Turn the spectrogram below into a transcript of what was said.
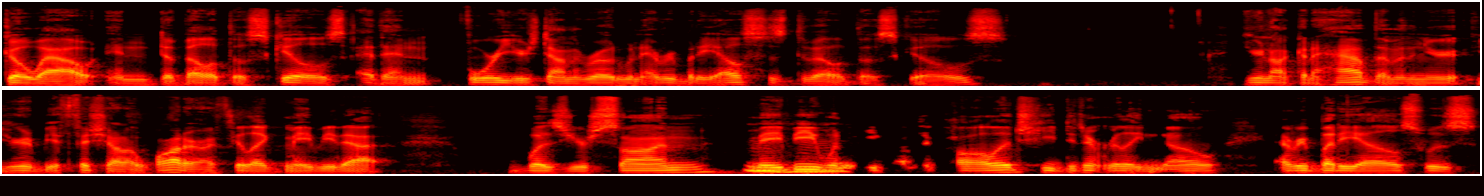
go out and develop those skills. And then four years down the road when everybody else has developed those skills, you're not gonna have them and you're you're gonna be a fish out of water. I feel like maybe that was your son. Maybe Mhm. when he to college, he didn't really mm-hmm. know everybody else was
